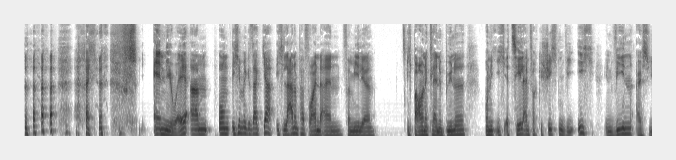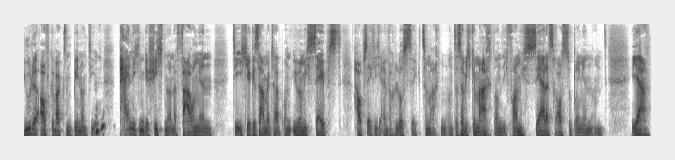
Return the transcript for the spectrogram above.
anyway, um, und ich habe mir gesagt, ja, ich lade ein paar Freunde ein, Familie, ich baue eine kleine Bühne und ich, erzähle einfach Geschichten, wie ich in Wien als Jude aufgewachsen bin und die mhm. peinlichen Geschichten und Erfahrungen, die ich hier gesammelt habe und über mich selbst hauptsächlich einfach lustig zu machen. Und das habe ich gemacht und ich freue mich sehr, das rauszubringen. Und ja,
